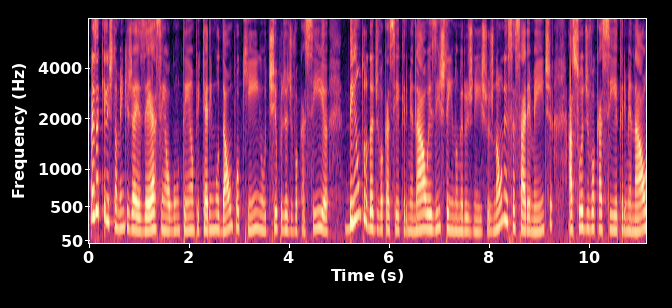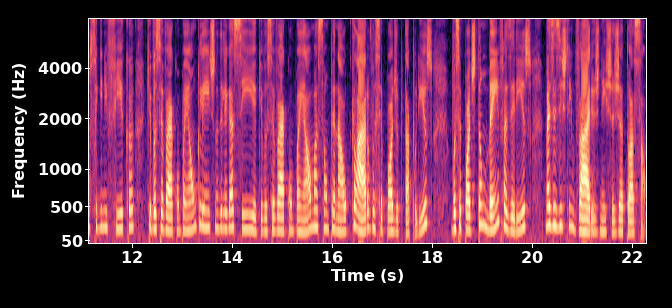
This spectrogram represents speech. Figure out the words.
mas aqueles também que já exercem há algum tempo e querem mudar um pouquinho o tipo de advocacia, dentro da advocacia criminal existem inúmeros nichos. Não necessariamente a sua advocacia criminal significa que você vai acompanhar um cliente na delegacia, que você vai acompanhar uma ação penal. Claro, você pode optar por isso isso, você pode também fazer isso, mas existem vários nichos de atuação.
